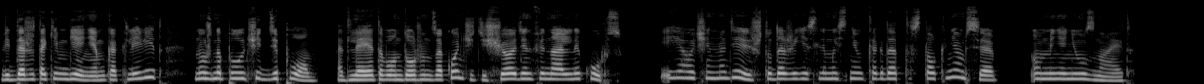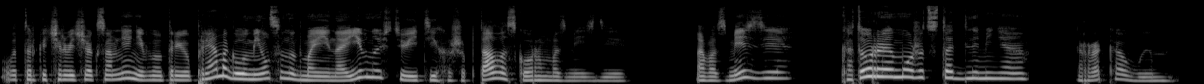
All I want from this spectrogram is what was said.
ведь даже таким гением, как Левит, нужно получить диплом, а для этого он должен закончить еще один финальный курс. И я очень надеюсь, что даже если мы с ним когда-то столкнемся, он меня не узнает. Вот только червячок сомнений внутри упрямо глумился над моей наивностью и тихо шептал о скором возмездии. О возмездии, которое может стать для меня роковым.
